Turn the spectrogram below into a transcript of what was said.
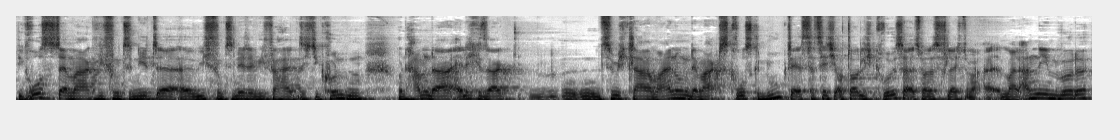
wie groß ist der Markt, wie funktioniert, äh, wie funktioniert er, wie verhalten sich die Kunden und haben da ehrlich gesagt eine ziemlich klare Meinung. Der Markt ist groß genug, der ist tatsächlich auch deutlich größer, als man das vielleicht mal annehmen würde.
